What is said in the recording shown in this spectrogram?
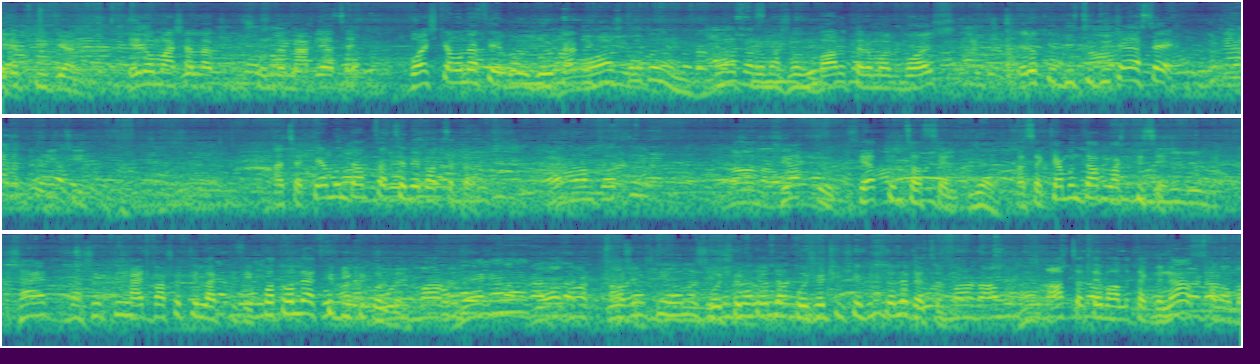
এটা ফ্রিজিয়ান এরও মাসাল্লাহ খুব সুন্দর নাবি আছে। বয়স কেমন আছে এগুলো গরুটা বয়স কত? বারো তেরো মাস বয়স। এরও কি বিচি দুইটাই আছে? আচ্ছা কেমন দাম চাচ্ছেন এই বাচ্চাটা? দাম ছিয়াত্তর। চাচ্ছেন। আচ্ছা কেমন দাম লাগতেছে? ষাট বাষট্টি। ষাট বাষট্টি লাগতেছে। কত হলে আজকে বিক্রি করবেন? এগারো পঁয়ষট্টি হলে পঁয়ষট্টি ছেষট্টি হলে বেঁচে আচ্ছা তে ভালো থাকবেন হ্যাঁ? আসসালামু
